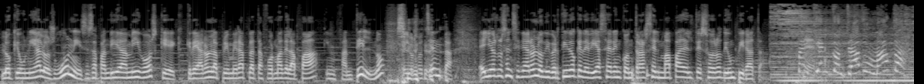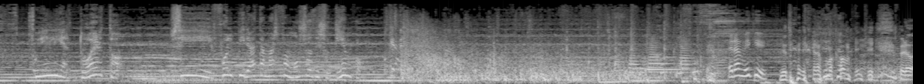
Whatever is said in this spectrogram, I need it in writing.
lo que unía a los Goonies, esa pandilla de amigos que crearon la primera plataforma de la PA infantil, ¿no? En los 80. Ellos nos enseñaron lo divertido que debía ser encontrarse el mapa del tesoro de un pirata. ¡Hay que ha encontrado un mapa! Willy el tuerto. Sí, fue el pirata más famoso de su tiempo. ¿Qué te... Era Mickey. Yo tenía era un poco Mickey, pero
